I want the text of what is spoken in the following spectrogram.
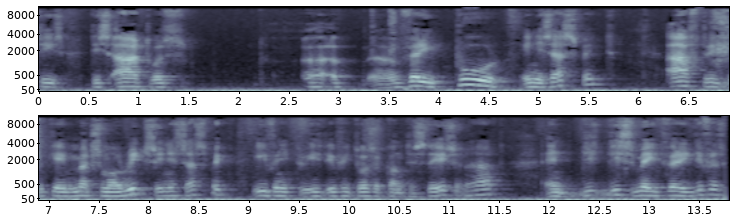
70s, this art was uh, uh, very poor in its aspect. After it became much more rich in its aspect, even if, if it was a contestation art. And this, this made very difference.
